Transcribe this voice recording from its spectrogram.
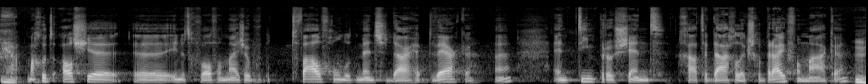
Ja. Maar goed, als je eh, in het geval van mij zo bijvoorbeeld 1200 mensen daar hebt werken hè, en 10% gaat er dagelijks gebruik van maken, Mhm.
